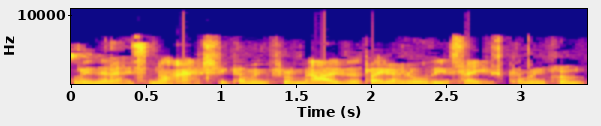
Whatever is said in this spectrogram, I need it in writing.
I mean, it's not actually coming from either the playground or the estate. It's coming from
